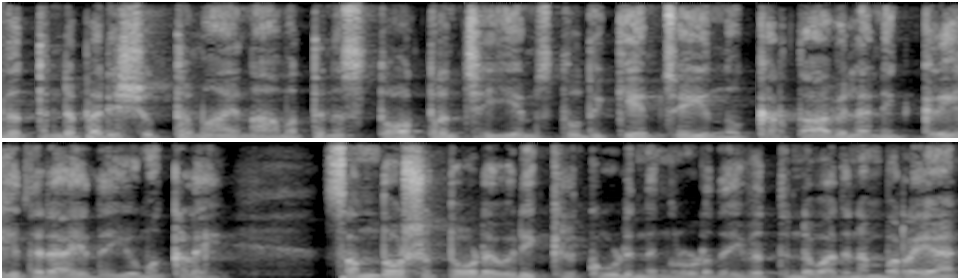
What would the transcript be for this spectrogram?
ദൈവത്തിന്റെ പരിശുദ്ധമായ നാമത്തിന് സ്തോത്രം ചെയ്യുകയും സ്തുതിക്കുകയും ചെയ്യുന്നു. കർത്താവിൽ അനുഗ്രഹീതരായ ദൈവമക്കളെ സന്തോഷത്തോടെ ഒരിക്കൽ കൂടി നിങ്ങളോട് ദൈവത്തിന്റെ വചനം പറയാൻ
